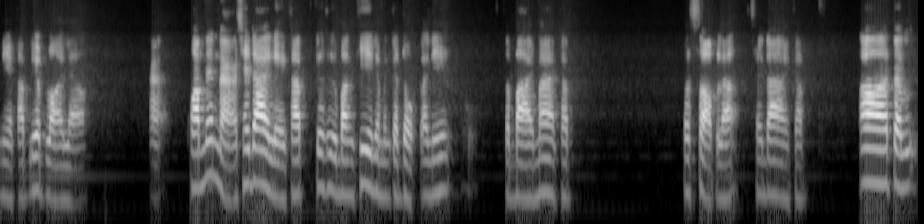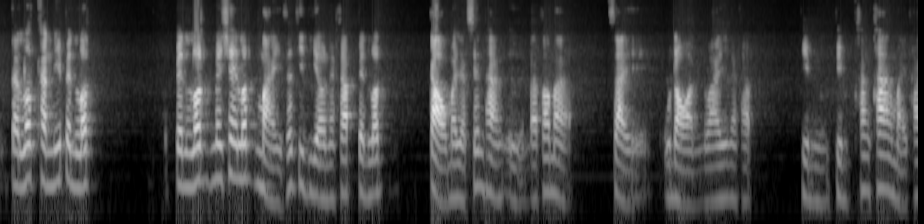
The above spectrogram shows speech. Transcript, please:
เนี่ยครับ เรียบร้อยแล้วอะความแน่นหนาใช้ได้เลยครับ ก็คือบางที่เนี่ยมันกระดก อันนี้สบายมากครับ ทดสอบแล้วใช้ได้ครับอ่าแต่แต่รถคันนี้เป็นรถ เป็นรถไม่ใช่รถใหม่ซะทีเดียวนะครับ เป็นรถเก่ามาจากเส้นทางอื่น แล้วก็มาใส่อุดรไว้นะครับ พิมพ์พิมพ์ข้างๆใหม่ทา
